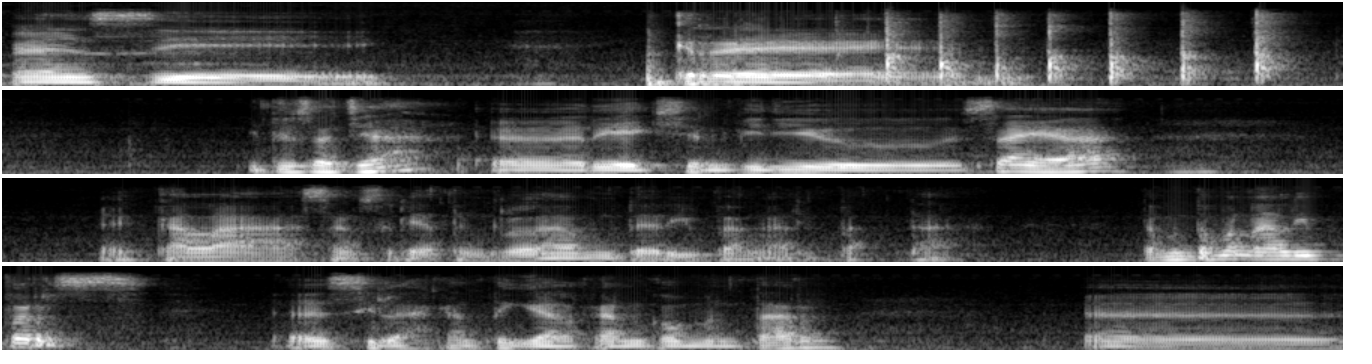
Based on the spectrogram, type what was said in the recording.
Asik. Keren itu saja uh, reaction video saya eh, kala sang surya tenggelam dari Bang Ali Bata. Teman-teman Alipers eh, silahkan tinggalkan komentar eh,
